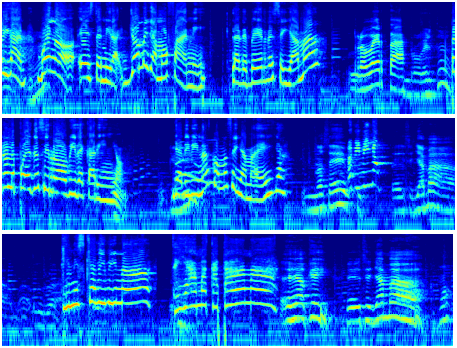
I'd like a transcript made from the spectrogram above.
Oigan, bueno, este, mira, yo me llamo Fanny. La de verde se llama, Roberta. ¿Roberta? pero le puedes decir Robbie de cariño. ¿Y adivina cómo se llama ella? No sé. Adivina. Eh, se llama. Tienes que adivinar. Se llama Katana. Eh, ok. Eh, se llama. ¿Cómo?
